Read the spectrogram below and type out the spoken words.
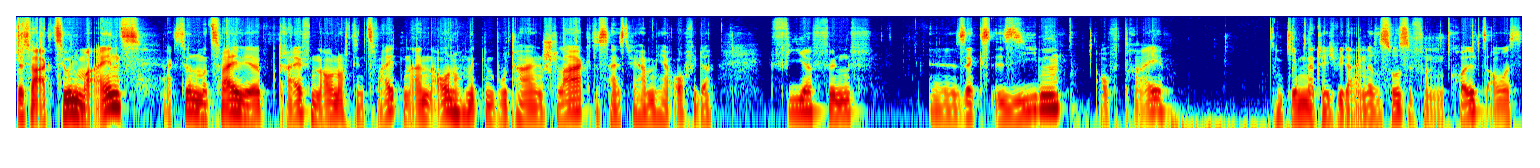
Das war Aktion Nummer 1. Aktion Nummer 2, wir greifen auch noch den zweiten an, auch noch mit einem brutalen Schlag. Das heißt, wir haben hier auch wieder 4, 5, 6, 7 auf 3 und geben natürlich wieder eine Ressource von den Colts aus.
